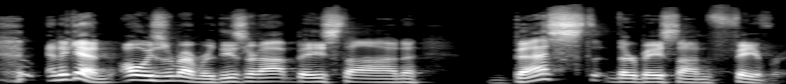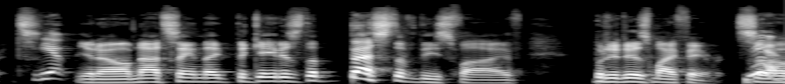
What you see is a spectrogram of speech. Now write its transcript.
and again, always remember these are not based on best, they're based on favorites. Yep. You know, I'm not saying that the gate is the best of these five, but it is my favorite. So Yeah.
